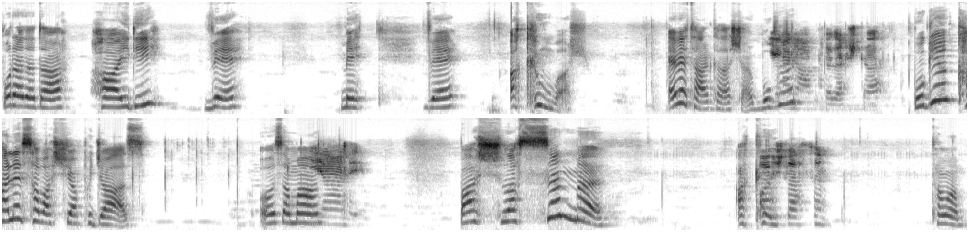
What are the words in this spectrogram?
Burada da Hayri ve Met ve Akın var. Evet arkadaşlar bugün Yani arkadaşlar bugün kale savaşı yapacağız. O zaman yani başlasın mı? Akın. başlasın. Tamam.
